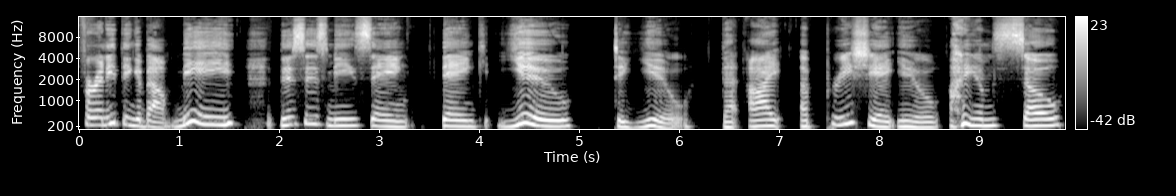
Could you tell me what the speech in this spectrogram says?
for anything about me. This is me saying thank you to you that I appreciate you. I am so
